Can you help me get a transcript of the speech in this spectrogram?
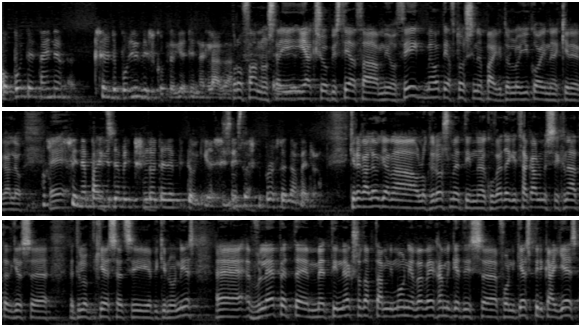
Οπότε θα είναι, ξέρετε, πολύ δύσκολο για την Ελλάδα. Προφανώς. Ε, η αξιοπιστία θα μειωθεί με ό,τι αυτό συνεπάγεται. Λογικό είναι, κύριε Γαλέο. Ε, συνεπάγεται με υψηλότερα επιτόκια συνήθως και πρόσθετα μέτρα. Κύριε Γαλέο, για να ολοκληρώσουμε την ε, κουβέντα, γιατί θα κάνουμε συχνά τέτοιες ε, τηλεοπτικές επικοινωνίες. Ε, βλέπετε με την έξοδο από τα μνημόνια, βέβαια, είχαμε και τις ε, φωνικές πυρκαγιές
